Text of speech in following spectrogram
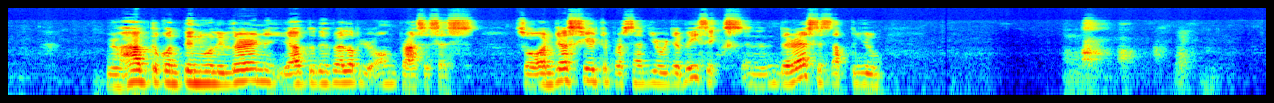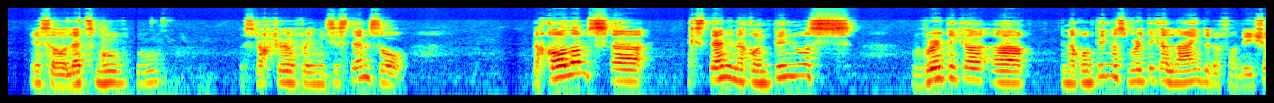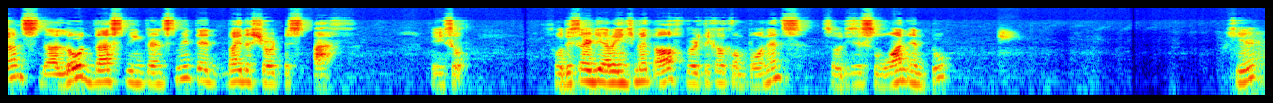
you have to continually learn, you have to develop your own processes. So I'm just here to present you the basics and the rest is up to you. Okay, so let's move to the structural framing system. So the columns uh, extend in a continuous vertical uh, in a continuous vertical line to the foundations, the load thus being transmitted by the shortest path. Okay, so so these are the arrangement of vertical components. So this is 1 and 2 here.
